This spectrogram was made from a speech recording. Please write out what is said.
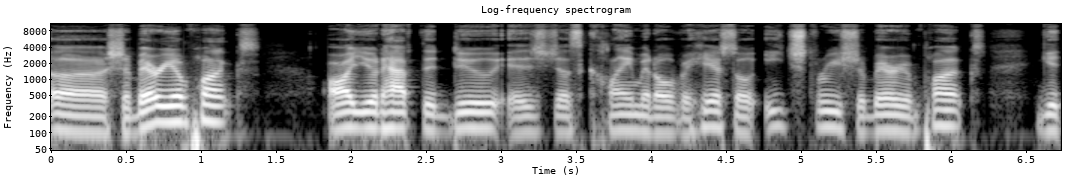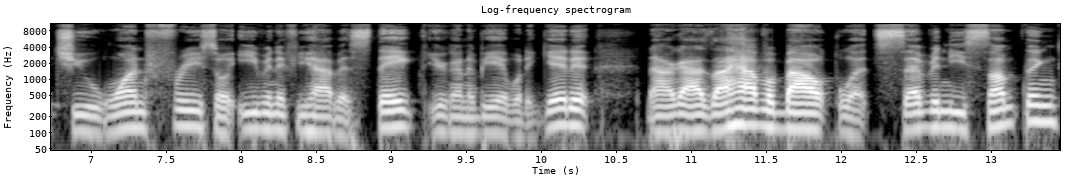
uh, Shibarium punks, all you'd have to do is just claim it over here. So each three Shibarium Punks get you one free. So even if you have it staked, you're going to be able to get it. Now, guys, I have about, what, 70 something.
